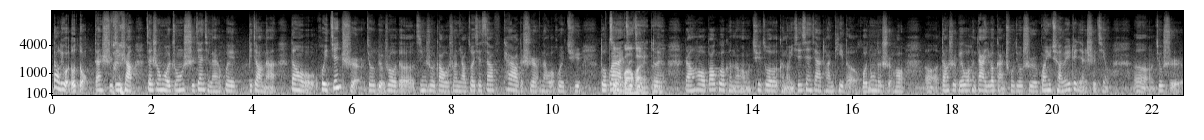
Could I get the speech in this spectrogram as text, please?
道理我都懂，但实际上在生活中实践起来会比较难。但我会坚持，就是比如说我的咨询师会告诉我说，你要做一些 self care 的事，那我会去多关爱自己对。然后包括可能去做可能一些线下团体的活动的时候，呃，当时给我很大一个感触就是关于权威这件事情，呃，就是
